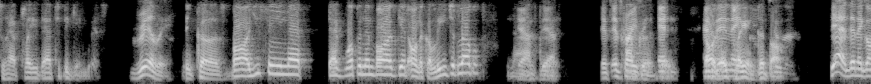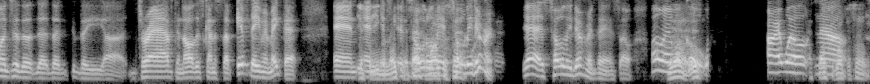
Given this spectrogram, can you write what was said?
to have played that to begin with. Really? Because, boy, you seen that that whooping them boys get on the collegiate level? Nah, Yeah, yeah. It's it's crazy. and and Oh, then they, playing go good into ball. the- yeah, and then they go into the the the the uh, draft and all this kind of stuff if they even make that. And If and it's it's that's total it's totally different. Yeah, it's totally different then. So oh yeah, well cool. All right, well now 1%.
